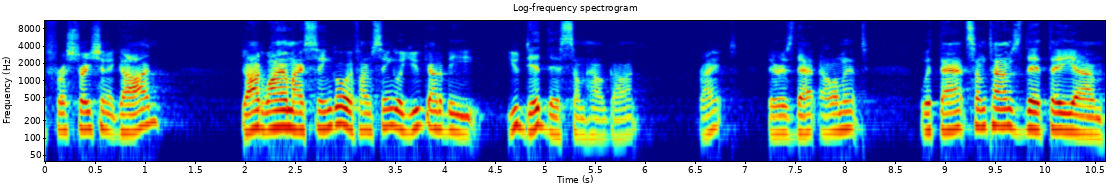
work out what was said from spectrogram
frustration at God. God, why am I single? If I'm single, you've got to be, you did this somehow, God, right? There is that element with that. Sometimes that they, um,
